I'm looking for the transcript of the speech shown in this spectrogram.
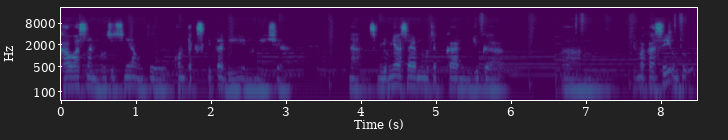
kawasan khususnya untuk konteks kita di Indonesia. Nah, sebelumnya saya mengucapkan juga um, terima kasih untuk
